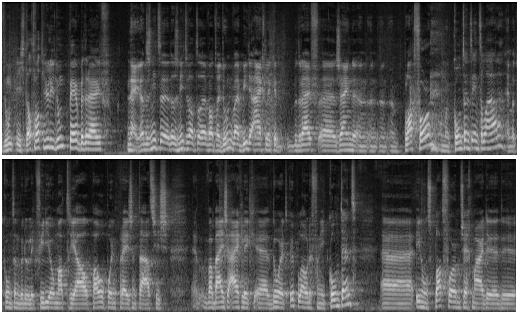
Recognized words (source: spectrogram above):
Doen, is dat wat jullie doen per bedrijf? Nee, dat is niet, eh, dat is niet wat, eh, wat wij doen. Wij bieden eigenlijk het bedrijf uh, zijnde een, een, een platform om een content in te laden. En met content bedoel ik videomateriaal, PowerPoint presentaties. Waarbij ze eigenlijk door het uploaden van die content in ons platform zeg maar de, de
